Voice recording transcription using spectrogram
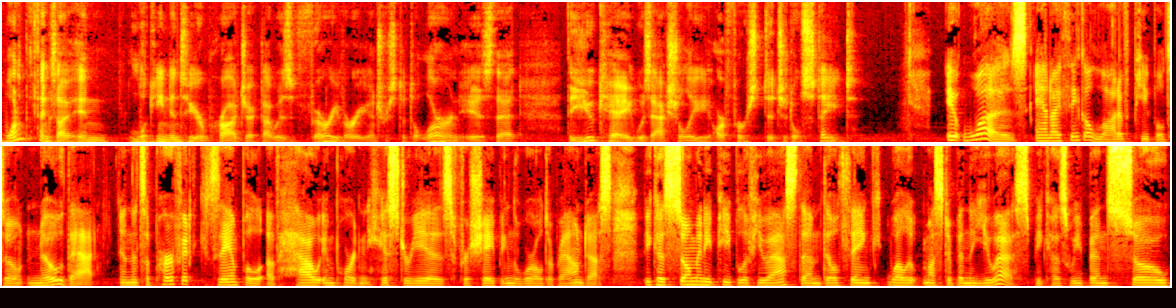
one of the things I, in looking into your project, I was very, very interested to learn is that the UK was actually our first digital state. It was, and I think a lot of people don't know that. And that's a perfect example of how important history is for shaping the world around us. Because so many people, if you ask them, they'll think, well, it must have been the US because we've been so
